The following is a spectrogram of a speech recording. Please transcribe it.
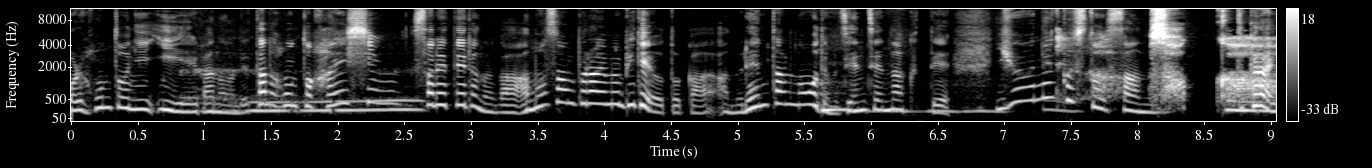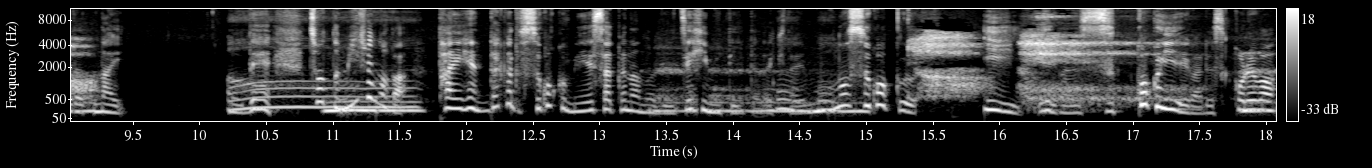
これ本当にいい映画なので、ただ本当配信されてるのが、Amazon プライムビデオとか、あの、レンタルの方でも全然なくて、UNEXT さんそっか。ぐらいだとないので、ちょっと見るのが大変だけどすごく名作なのでぜひ見ていただきたい。ものすごくいい映画です。すっごくいい映画ですこれは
